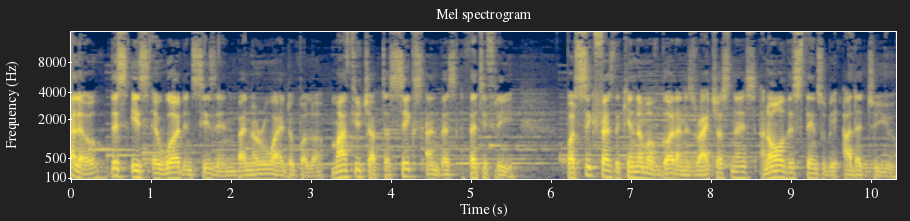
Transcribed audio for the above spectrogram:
Hello, this is a word in season by Noruwa Edokpolo, Matthew chapter 6 and verse 33. But seek first the kingdom of God and his righteousness, and all these things will be added to you.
